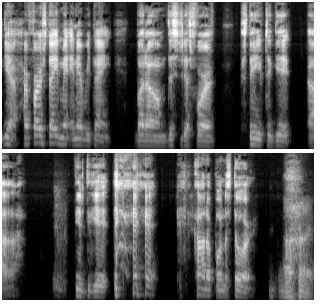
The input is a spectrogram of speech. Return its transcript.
yeah, her first statement and everything. But um, this is just for Steve to get uh, Steve to get caught up on the story. All right.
